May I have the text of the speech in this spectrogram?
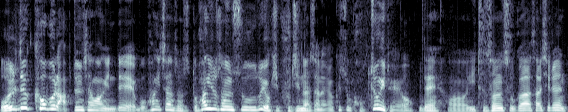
월드컵을 앞둔 상황인데 뭐 황희찬 선수 또 황희조 선수도 역시 부진하잖아요. 그래서 좀 걱정이 돼요. 네, 어, 이 두 선수가 사실은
